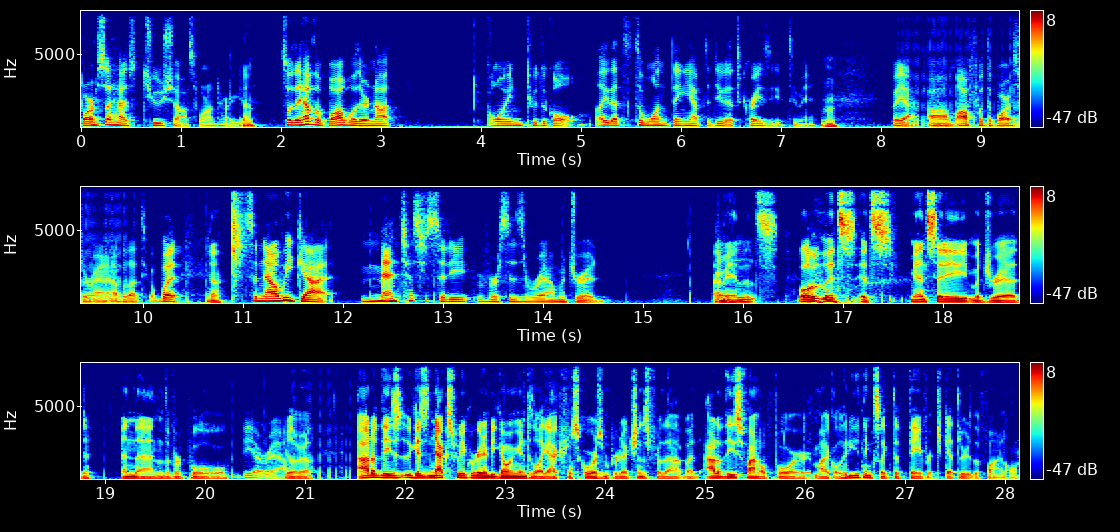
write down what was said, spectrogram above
Barca has two shots, one on target. Yeah. So they have the ball, but they're not going to the goal. Like, that's the one thing you have to do. That's crazy to me. Hmm. But yeah, um, off with the Barca rant, Atletico. But Yeah. so now we got Manchester City versus Real Madrid. I mean, it's well, it's it's Man City, Madrid, and then Liverpool. Villarreal. Villarreal. Out of these, because next week we're going to be going into like actual scores and predictions for that. But out of these final four, Michael, who do you think's like the favorite to get through the final?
